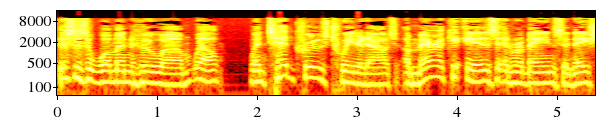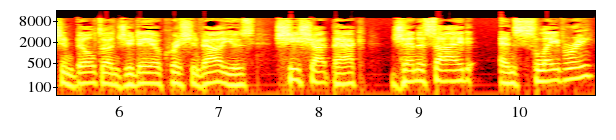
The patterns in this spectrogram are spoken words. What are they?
This is a woman who, um, well, when Ted Cruz tweeted out, America is and remains a nation built on Judeo Christian values, she shot back, genocide and slavery.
